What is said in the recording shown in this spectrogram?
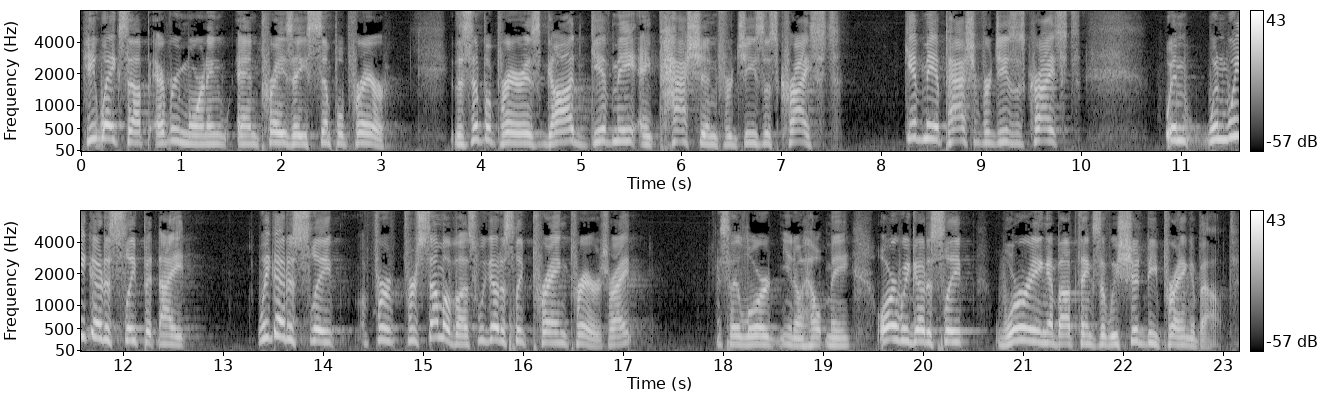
he wakes up every morning and prays a simple prayer. The simple prayer is God, give me a passion for Jesus Christ. Give me a passion for Jesus Christ. When, when we go to sleep at night, we go to sleep, for, for some of us, we go to sleep praying prayers, right? I say, Lord, you know, help me. Or we go to sleep worrying about things that we should be praying about.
